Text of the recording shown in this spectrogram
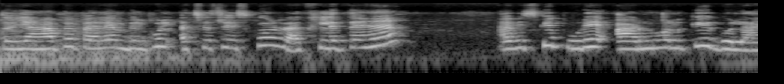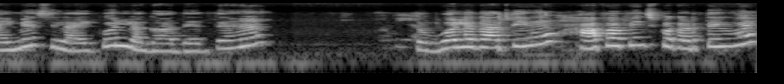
तो यहाँ पे पहले हम बिल्कुल अच्छे से इसको रख लेते हैं। अब इसके पूरे आर्म होल के गोलाई में सिलाई को लगा देते हैं। तो वो लगाती हूँ। हाफ़ हाफ़ इंच पकड़ते हुए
